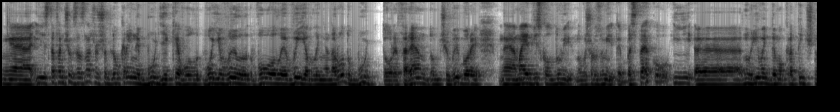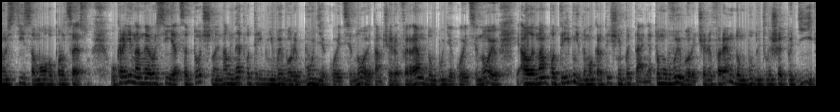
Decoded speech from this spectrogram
Е, і Стефанчук зазначив, що для України будь-яке волевиявлення народу, будь то референдум чи вибори, е, має дві складові. Ну ви ж розумієте, безпекову і е, ну рівень демократичності самого процесу. Україна не Росія, це точно, і нам не потрібні вибори будь-якою ціною, там чи референдум будь-якою ціною, але нам потрібні демократичні питання. Тому вибори чи референдум будуть лише тоді,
